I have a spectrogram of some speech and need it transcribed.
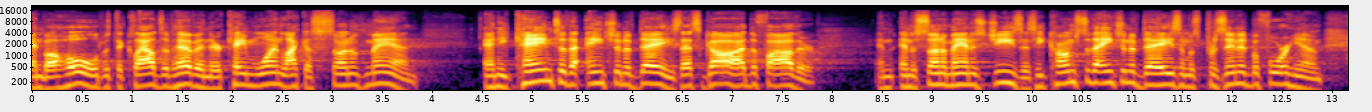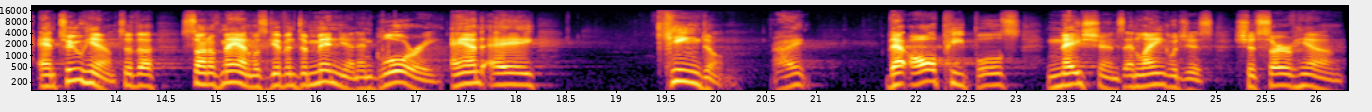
and behold, with the clouds of heaven, there came one like a son of man. And he came to the Ancient of Days. That's God the Father. And, and the Son of Man is Jesus. He comes to the Ancient of Days and was presented before him. And to him, to the Son of Man, was given dominion and glory and a kingdom, right? That all peoples, nations, and languages should serve him.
